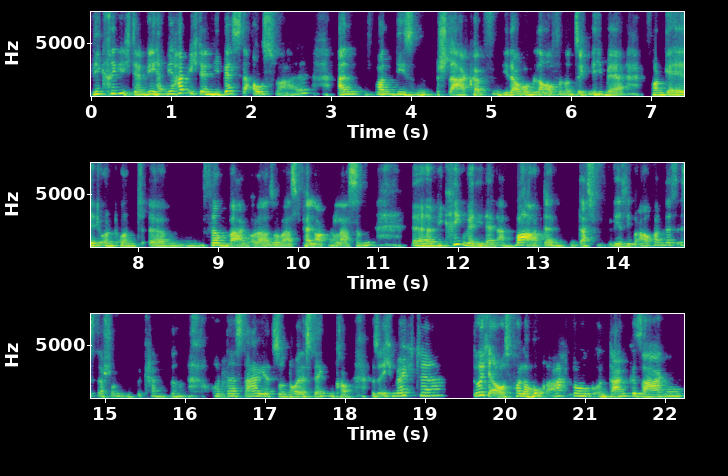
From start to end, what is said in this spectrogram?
Wie kriege ich denn, wie, wie habe ich denn die beste Auswahl an von diesen Starköpfen, die da rumlaufen und sich nicht mehr von Geld und, und ähm, Firmenwagen oder sowas verlocken lassen? Äh, wie kriegen wir die denn an Bord? Denn dass wir sie brauchen, das ist da schon bekannt. Ne? Und dass da jetzt so ein neues Denken kommt. Also ich möchte durchaus voller Hochachtung und Danke sagen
